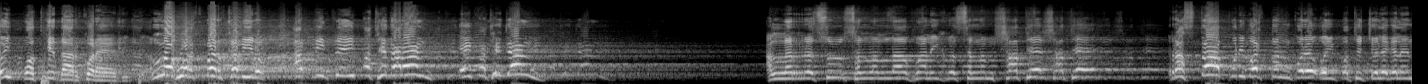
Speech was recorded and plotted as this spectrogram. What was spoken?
ওই পথে দাঁড় করায় দিতে। আল্লাহ আকবার, কবির। আপনি একটু এই পথে দাঁড়ান, এই পথে যান। আল্লাহর রসুল আলাইহি ওয়াসাল্লাম সাথে সাথে রাস্তা পরিবর্তন করে ওই পথে চলে গেলেন।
